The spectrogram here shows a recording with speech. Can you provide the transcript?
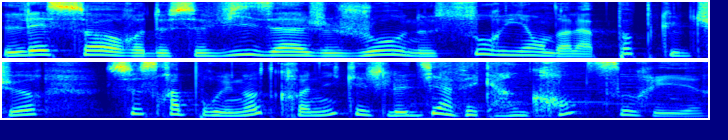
l'essor de ce visage jaune souriant dans la pop culture, ce sera pour une autre chronique et je le dis avec un grand sourire.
